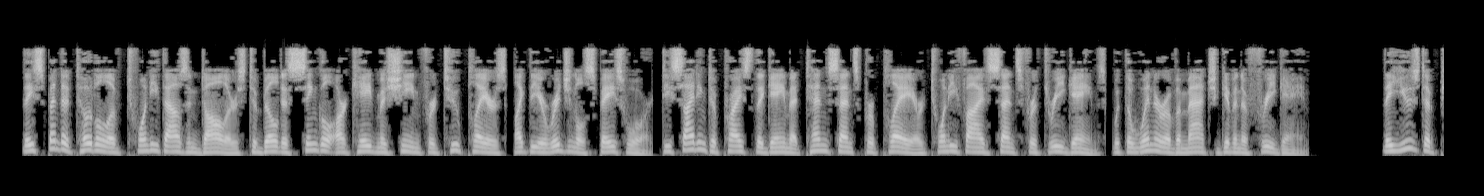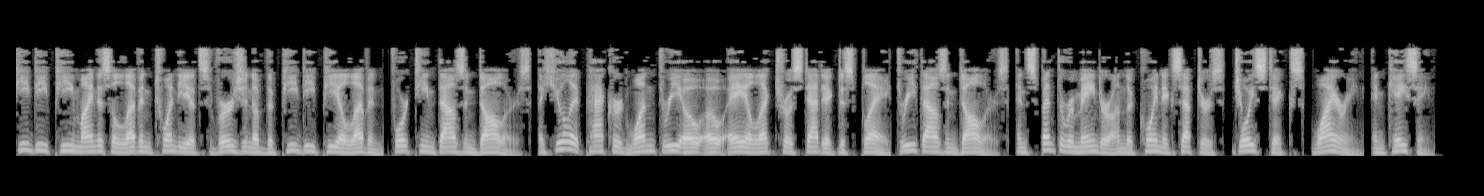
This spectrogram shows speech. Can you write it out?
They spent a total of $20,000 to build a single arcade machine for two players, like the original Spacewar, deciding to price the game at 10 cents per play or 25 cents for three games, with the winner of a match given a free game. They used a PDP-11 20 version of the PDP-11 $14,000, a Hewlett-Packard 1300A electrostatic display $3,000, and spent the remainder on the coin acceptors, joysticks, wiring, and casing.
